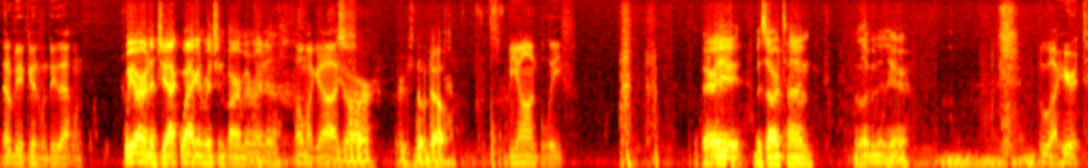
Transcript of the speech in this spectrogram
That'll be a good one. Do that one. We are in a jackwagon rich environment right now. Oh my gosh, We are. There's no doubt. it's beyond belief. It's a very bizarre time we're living in here. Ooh, I hear it.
